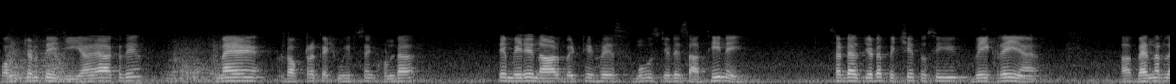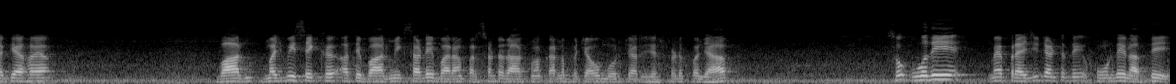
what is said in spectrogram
ਪਹੁੰਚਣ ਤੇ ਜੀ ਆਇਆਂ ਆਖਦੇ ਹਾਂ। ਮੈਂ ਡਾਕਟਰ ਕਸ਼ਮੀਰ ਸਿੰਘ ਖੁੰਡਾ ਤੇ ਮੇਰੇ ਨਾਲ ਬੈਠੇ ਹੋਏ ਸਮੂਹ ਜਿਹੜੇ ਸਾਥੀ ਨੇ, ਸਾਡਾ ਜਿਹੜਾ ਪਿੱਛੇ ਤੁਸੀਂ ਵੇਖ ਰਹੇ ਆ ਬੈਨਰ ਲੱਗਿਆ ਹੋਇਆ। ਬਾਰ, ਮਜਬੀ ਸਿੱਖ ਅਤੇ ਬਾਰਮਿਕ 12.5% ਰਾਖਵਾਂਕਰਨ ਬਚਾਓ ਮੋਰਚਾ ਰਜਿਸਟਰਡ ਪੰਜਾਬ। ਸੋ ਉਹਦੇ ਮੈਂ ਪ੍ਰੈਜ਼ੀਡੈਂਟ ਦੇ ਹੋਣ ਦੇ ਨਾਤੇ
